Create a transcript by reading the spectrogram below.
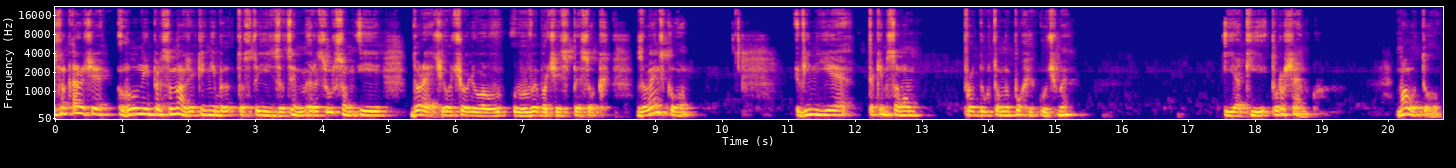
Чесно кажучи, головний персонаж, який нібито стоїть за цим ресурсом, і, до речі, очолював виборчий список Зеленського, він є таким самим продуктом епохи кучми, як і Порошенко. Мало того,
